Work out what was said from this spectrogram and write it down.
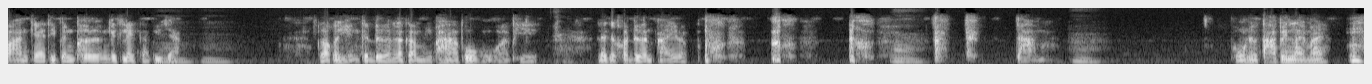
บ้านแกที่เป็นเพิงเล็กๆอะพี่แจ๊คอืม เราก็เห็นแกเดินแล้วก็มีผ้าโพกหัวพี่ครับแล้วก็เดินไอแบบอ่าจามอ่าผมเลยตาเป็นไรไหมอื้อ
